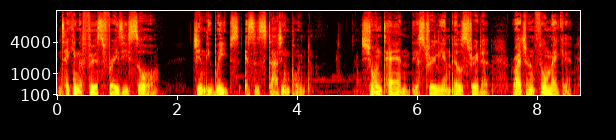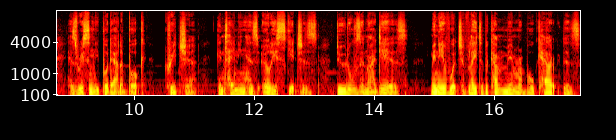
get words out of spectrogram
and taking the first phrase he saw, gently weeps as his starting point. Shaun Tan, the Australian illustrator, writer, and filmmaker, has recently put out a book, Creature, containing his early sketches, doodles, and ideas, many of which have later become memorable characters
